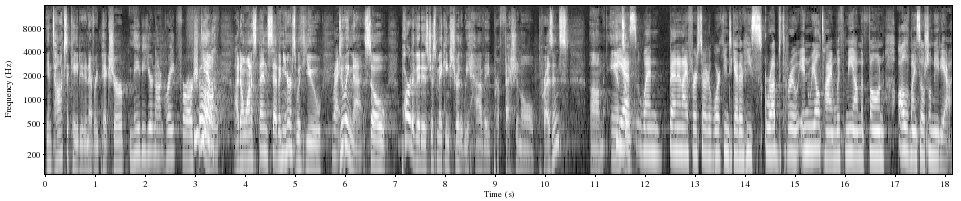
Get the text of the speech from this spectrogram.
intoxicated in every picture, maybe you're not great for our show. Yeah. I don't want to spend seven years with you Right. doing that. So part of it is just making sure that we have a professional presence. Um, and P.S. so when Ben and I first started working together, he scrubbed through in real time with me on the phone all of my social media.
